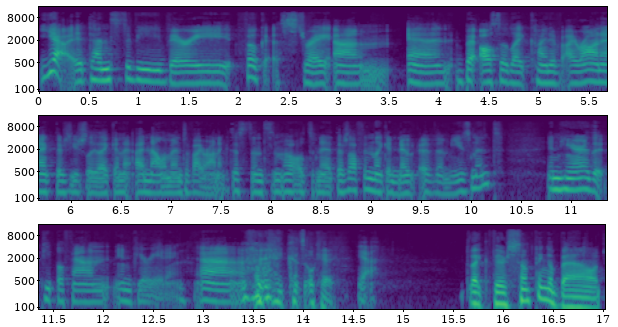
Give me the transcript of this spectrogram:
yeah, it tends to be very focused, right? Um, and but also like kind of ironic. There's usually like an, an element of ironic distance involved in it. There's often like a note of amusement in here that people found infuriating. Uh, Okay, because okay, yeah, like there's something about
